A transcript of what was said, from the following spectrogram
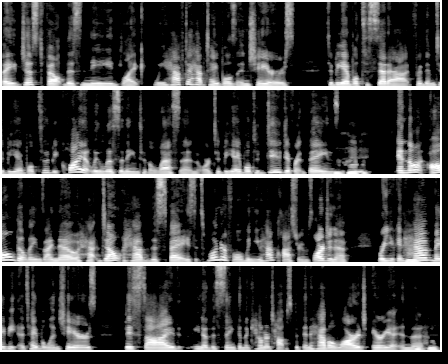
they just felt this need like we have to have tables and chairs to be able to sit at, for them to be able to be quietly listening to the lesson or to be able to do different things. Mhm. And not all buildings I know ha- don't have the space. It's wonderful when you have classrooms large enough where you can Mhm. have maybe a table and chairs beside, you know, the sink and the countertops, but then have a large area in the Mhm.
